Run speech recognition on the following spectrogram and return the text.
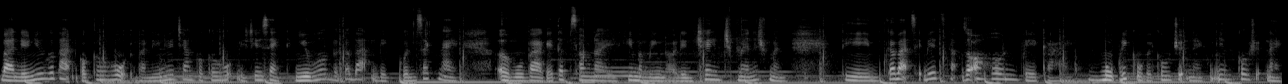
và nếu như các bạn có cơ hội và nếu như trang có cơ hội để chia sẻ nhiều hơn với các bạn về cuốn sách này ở một vài cái tập sau này khi mà mình nói đến change management, thì các bạn sẽ biết rõ hơn về cái mục đích của cái câu chuyện này cũng như cái câu chuyện này.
